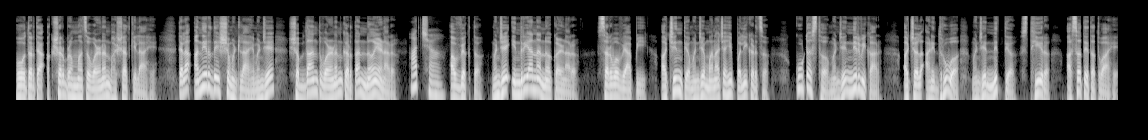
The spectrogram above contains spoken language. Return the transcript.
हो तर त्या अक्षरब्रह्माचं वर्णन भाष्यात केलं आहे. त्याला अनिर्देश्य म्हटलं आहे म्हणजे शब्दांत वर्णन करता न येणारं. अच्छा. अव्यक्त म्हणजे इंद्रियांना न कळणारं. सर्वव्यापी अचिंत्य म्हणजे मनाच्याही पलीकडचं. कूटस्थ म्हणजे निर्विकार. अचल आणि ध्रुव म्हणजे नित्य स्थिर असं ते तत्व आहे.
